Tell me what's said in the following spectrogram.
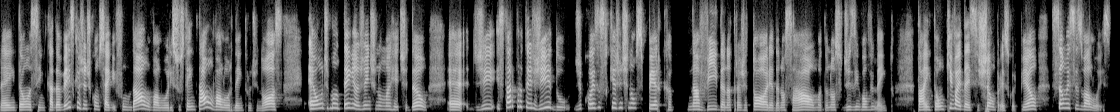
né. Então, assim, cada vez que a gente consegue fundar um valor e sustentar um valor dentro de nós, é onde mantém a gente numa retidão, eh, de estar protegido de coisas que a gente não se perca na vida, na trajetória da nossa alma, do nosso desenvolvimento, tá. Então o que vai dar esse chão para Escorpião são esses valores.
